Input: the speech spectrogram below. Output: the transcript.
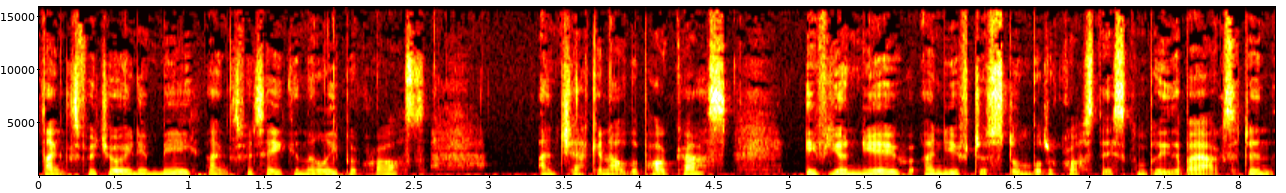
Thanks for joining me. Thanks for taking the leap across and checking out the podcast. If you're new and you've just stumbled across this completely by accident,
